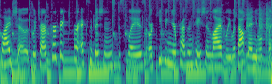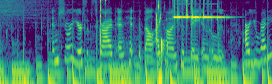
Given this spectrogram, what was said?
slideshows, which are perfect for exhibitions, displays, or keeping your presentation lively without manual clicks. Ensure you're subscribed and hit the bell icon to stay in the loop. Are you ready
